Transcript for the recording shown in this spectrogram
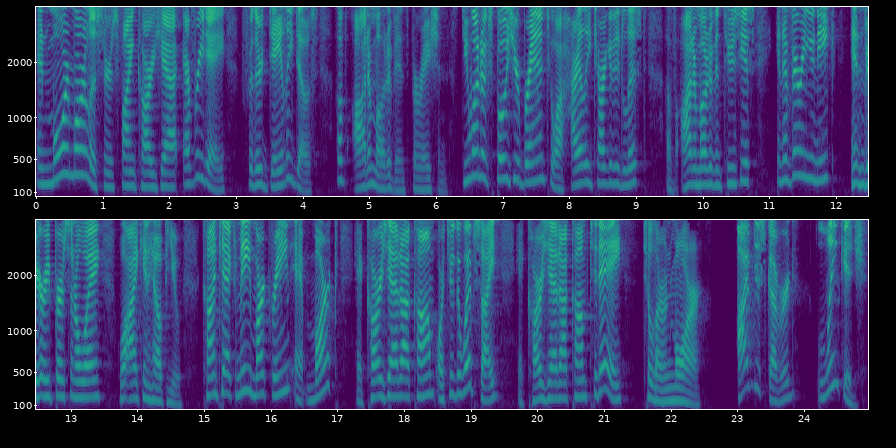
And more and more listeners find Cars Yeah every day for their daily dose of automotive inspiration. Do you want to expose your brand to a highly targeted list of automotive enthusiasts in a very unique and very personal way? Well, I can help you. Contact me, Mark Green, at mark at carsyeah.com or through the website at carsyeah.com today to learn more. I've discovered Linkage.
